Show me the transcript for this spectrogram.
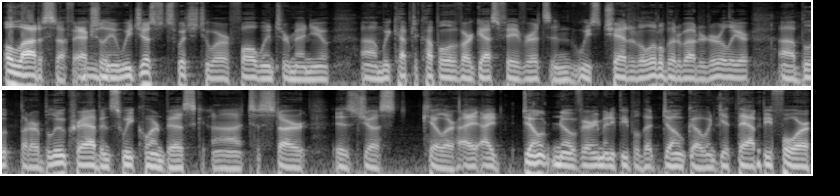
a lot of stuff actually, and we just switched to our fall winter menu. Um, we kept a couple of our guest favorites, and we chatted a little bit about it earlier. Uh, blue, but our blue crab and sweet corn bisque uh, to start is just killer. I, I don't know very many people that don't go and get that before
